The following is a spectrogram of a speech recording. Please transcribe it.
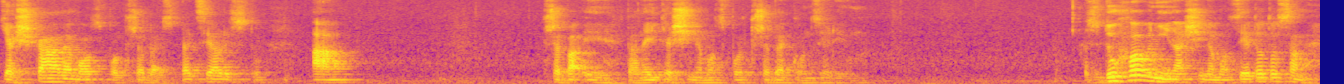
těžká nemoc potřebuje specialistu a třeba i ta nejtěžší nemoc potřebuje konzilium. Z duchovní naší nemoci je to to samé.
